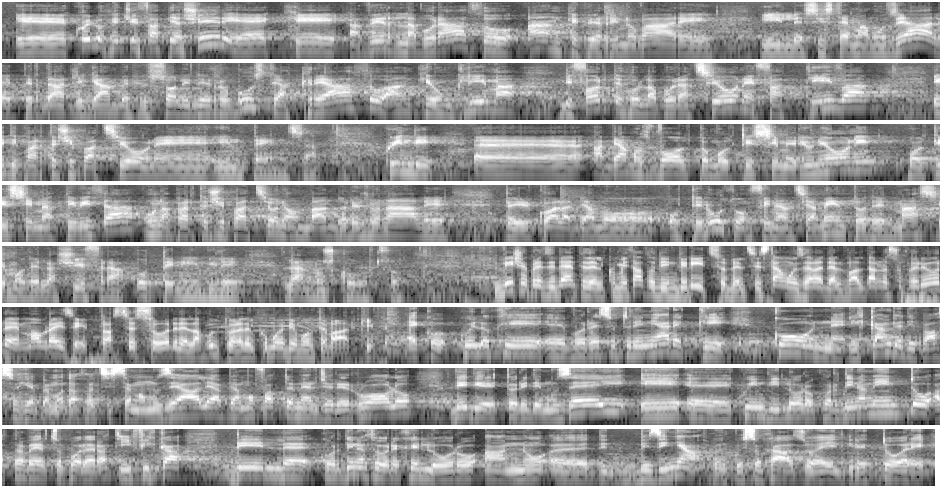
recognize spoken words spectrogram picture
E quello che ci fa piacere è che aver lavorato anche per rinnovare il sistema museale, per dargli gambe più solide e robuste, ha creato anche un clima di forte collaborazione fattiva e di partecipazione intensa. Quindi eh, abbiamo svolto moltissime riunioni, moltissime attività, una partecipazione a un bando regionale per il quale abbiamo ottenuto un finanziamento del massimo della cifra ottenibile l'anno scorso. Vicepresidente del Comitato di indirizzo del Sistema Museale del Valdarno Superiore è Maura Isetto, assessore della cultura del Comune di Montevarchi. Ecco, quello che eh, vorrei sottolineare è che con il cambio di passo che abbiamo dato al sistema museale abbiamo fatto emergere il ruolo dei direttori dei musei e eh, quindi il loro coordinamento attraverso poi la ratifica del coordinatore che loro hanno eh, de designato, in questo caso è il direttore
